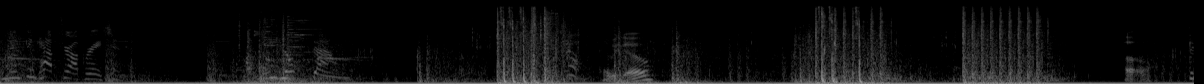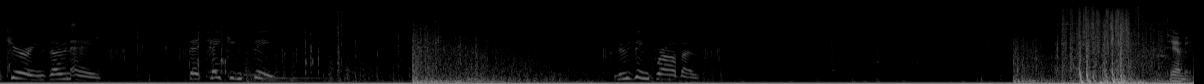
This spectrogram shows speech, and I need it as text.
Commencing capture operation. B locked down. there we go. Uh oh. Securing Zone A. They're taking C. Losing Bravo. Damn it.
